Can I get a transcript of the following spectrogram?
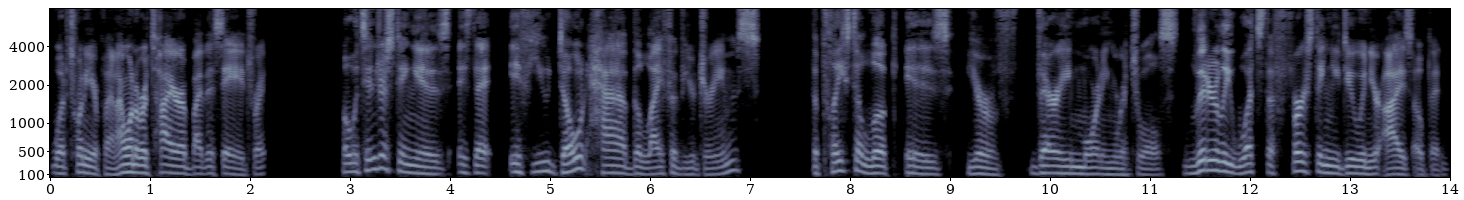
what 20 year plan? I want to retire by this age, right? But what's interesting is, is that if you don't have the life of your dreams, the place to look is your very morning rituals. Literally, what's the first thing you do when your eyes open?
